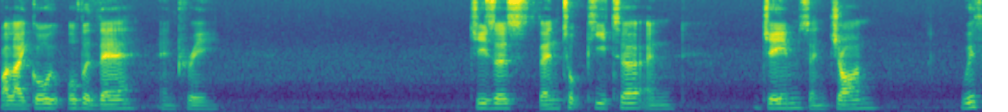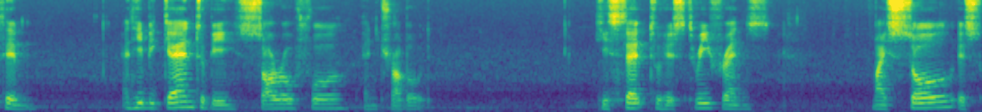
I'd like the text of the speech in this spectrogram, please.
while I go over there and pray. Jesus then took Peter and James and John with him, and he began to be sorrowful and troubled. He said to his three friends, my soul is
